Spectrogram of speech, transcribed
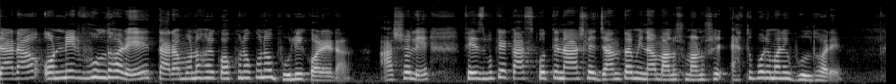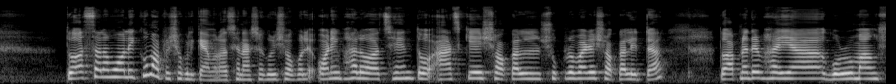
যারা অন্যের ভুল ধরে, তারা মনে হয় কখনো কোনো ভুলই করে না। আসলে ফেসবুকে কাজ করতে না আসলে জানতামই না মানুষ মানুষের এত পরিমাণে ভুল ধরে। তো আসসালামু আলাইকুম, আপনার সকলে কেমন আছেন? আশা করি সকলে অনেক ভালো আছেন। তো আজকে সকাল, শুক্রবারে সকালেটা তো আপনাদের ভাইয়া গরুর মাংস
